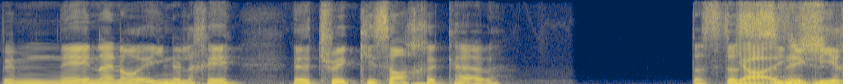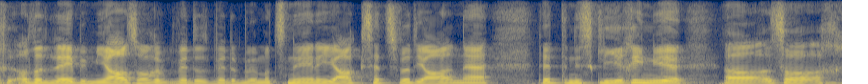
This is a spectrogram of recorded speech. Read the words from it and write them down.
beim Nähen noch irgendwelche äh, tricky Sachen gegeben. Das, das Ja, ist es irgendwie ist- gleich, oder nein, beim Jahr, sorry, wenn, du, wenn, wenn man das neue Jagdgesetz würde annehmen, dann hätte es gleich irgendwie, äh, also, ach,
